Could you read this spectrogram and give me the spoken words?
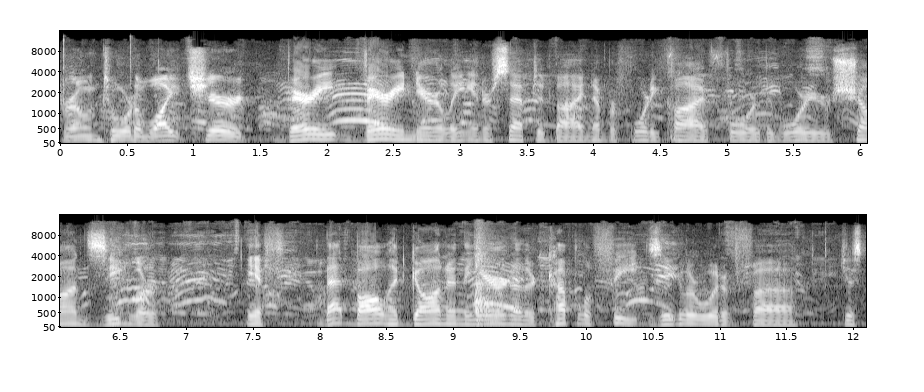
thrown toward a white shirt. very, very nearly intercepted by number 45 for the Warriors, Sean Ziegler. If that ball had gone in the air another couple of feet, Ziegler would have uh, just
